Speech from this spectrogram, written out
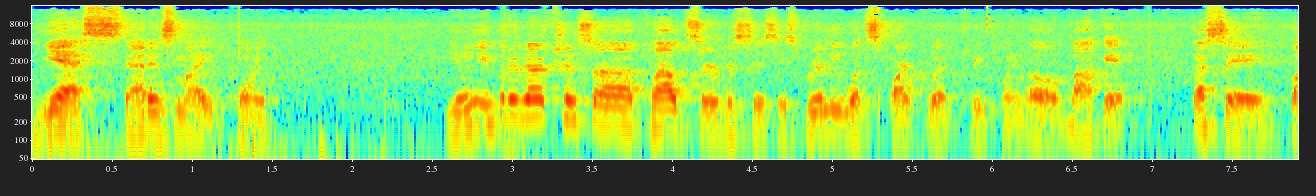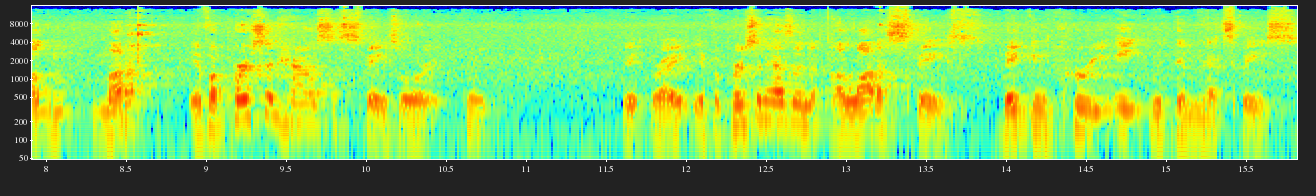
Yes, that is my point. Yung introduction sa cloud services is really what sparked Web 3.0. Bakit? Kasi pag mara- if a person has a space or right, if a person has an, a lot of space, they can create within that space.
